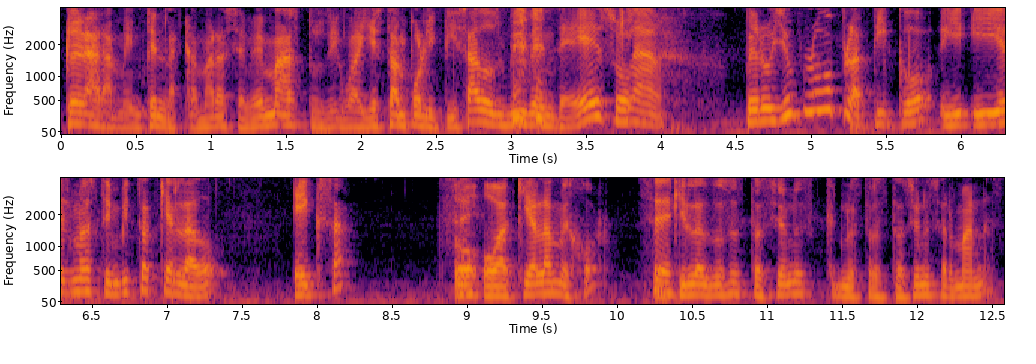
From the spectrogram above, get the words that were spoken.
claramente en la Cámara se ve más, pues digo, ahí están politizados, viven de eso. claro. Pero yo luego platico, y, y, es más, te invito aquí al lado, EXA, sí. o, o, aquí a la mejor, sí. aquí las dos estaciones, nuestras estaciones hermanas,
